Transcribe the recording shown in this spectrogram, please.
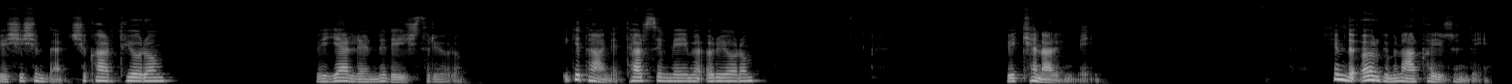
ve şişimden çıkartıyorum ve yerlerini değiştiriyorum. 2 tane ters ilmeğimi örüyorum. Ve kenar ilmeğim. Şimdi örgümün arka yüzündeyim.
